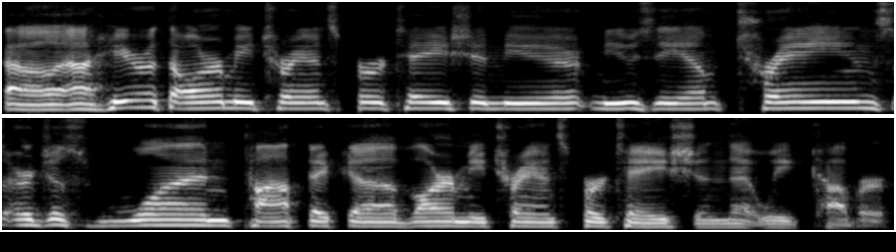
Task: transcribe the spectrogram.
Uh, here at the Army Transportation Mu- Museum, trains are just one topic of Army transportation that we cover.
